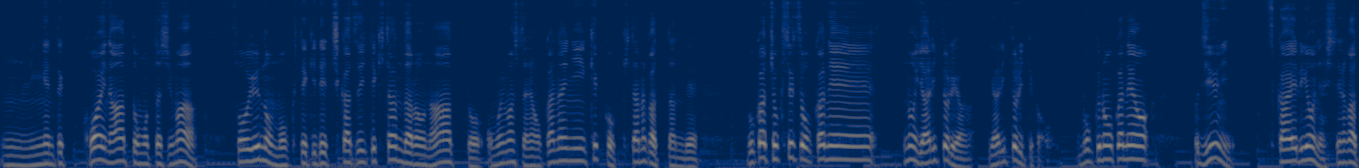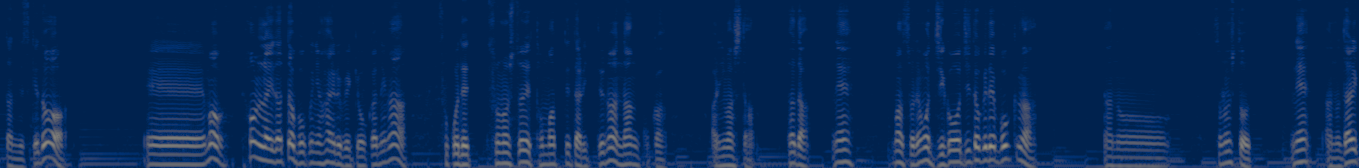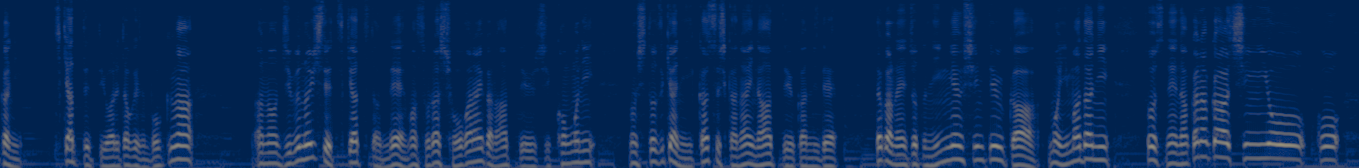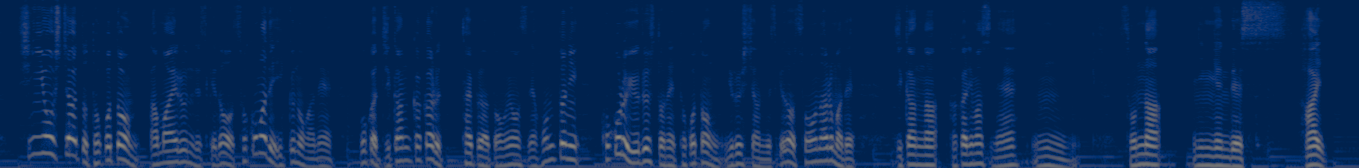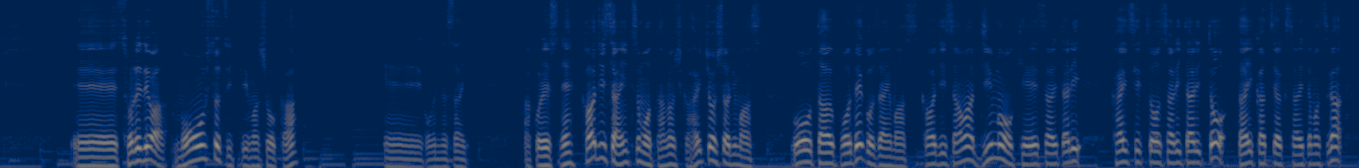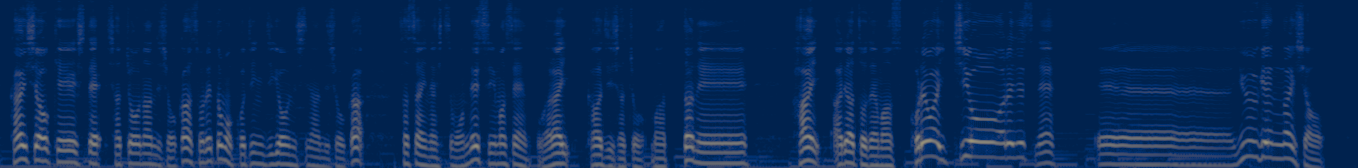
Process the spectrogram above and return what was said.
うん、人間って怖いなと思ったしまあそういうのを目的で近づいてきたんだろうなと思いましたね。お金に結構汚かったんで僕は直接お金のやり取りはやり取りっていうか僕のお金を自由に使えるようにはしてなかったんですけどえー、まあ本来だったら僕に入るべきお金がそこでその人で泊まってたりっていうのは何個かありました。ただねまあそれも自業自得で僕があのー、その人ねあの誰かに付き合ってって言われたわけです僕があの自分の意思で付き合ってたんでまあそれはしょうがないかなっていうし今後にの人付き合いに生かすしかないなっていう感じで。だからねちょっと人間不信っていうかもう未だにそうですね。なかなか信用こう信用しちゃうととことん甘えるんですけどそこまで行くのがね僕は時間かかるタイプだと思いますね。本当に心許すとねとことん許しちゃうんですけどそうなるまで時間がかかりますね。うん。そんな人間です。はい。えー、それではもう一つ言ってみましょうか。えー、ごめんなさい。あこれですね。川地さんいつも楽しく拝聴しております。ウォーターポーでございます。川地さんはジムを経営されたり解説をされたりと大活躍されてますが会社を経営して社長なんでしょうかそれとも個人事業主なんでしょうか些細な質問ですいません。笑い。川地社長まったね。はいありがとうございます。これは一応あれですね。えー、有限会社を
